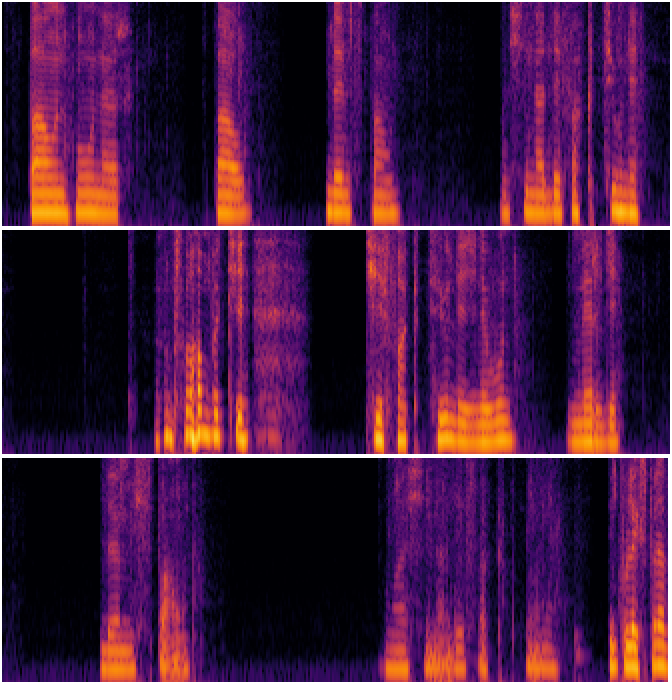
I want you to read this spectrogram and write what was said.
Spawn Hunter. Spawn. Dem spawn. Mașina de facțiune. Mamă, ce... Ce facțiune, ești nebun? Merge. Dă-mi spawn. Mașina de facțiune. Timpul expirat,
